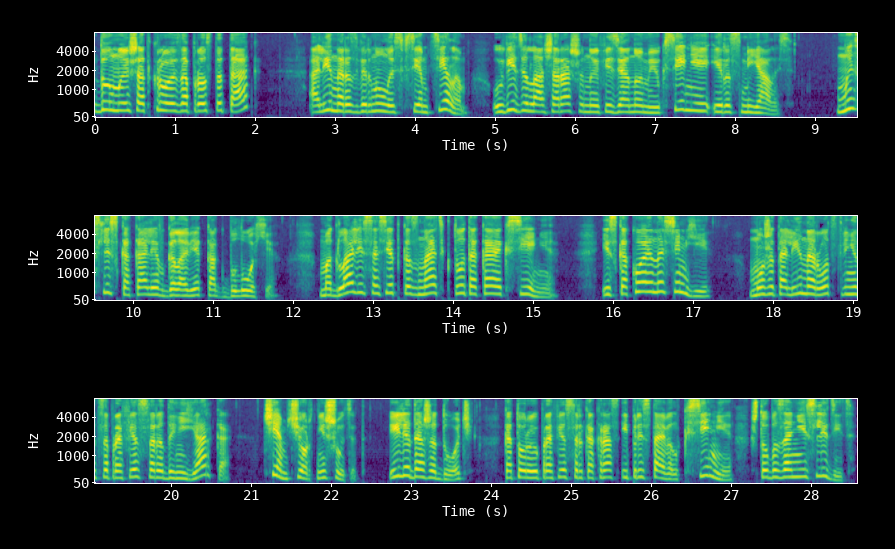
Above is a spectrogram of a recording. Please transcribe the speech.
Думаешь, открою за просто так? Алина развернулась всем телом, увидела ошарашенную физиономию Ксении и рассмеялась. Мысли скакали в голове, как блохи. Могла ли соседка знать, кто такая Ксения? Из какой она семьи? Может, Алина родственница профессора Даниярка? Чем черт не шутит? Или даже дочь, которую профессор как раз и приставил к Ксении, чтобы за ней следить?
